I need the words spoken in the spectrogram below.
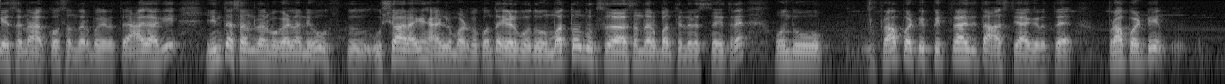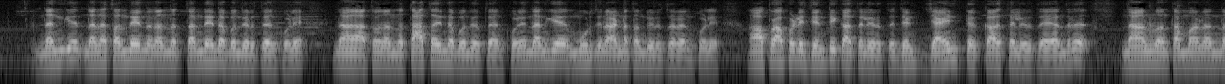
ಕೇಸನ್ನು ಹಾಕೋ ಸಂದರ್ಭ ಇರುತ್ತೆ. ಹಾಗಾಗಿ ಇಂಥ ಸಂದರ್ಭಗಳನ್ನ ನೀವು ಹುಷಾರಾಗಿ ಹ್ಯಾಂಡಲ್ ಮಾಡಬೇಕು ಅಂತ ಹೇಳ್ಬೋದು. ಮತ್ತೊಂದು ಸಂದರ್ಭ ಅಂತ ಹೇಳಿದ್ರೆ ಸ್ನೇಹಿತರೆ, ಒಂದು ಪ್ರಾಪರ್ಟಿ ಪಿತ್ರಾರ್ಜಿತ ಆಸ್ತಿ ಆಗಿರುತ್ತೆ. ಪ್ರಾಪರ್ಟಿ ನನಗೆ, ನನ್ನ ತಂದೆಯಿಂದ ನನ್ನ ತಂದೆಯಿಂದ ಬಂದಿರುತ್ತೆ ಅಂದ್ಕೊಳ್ಳಿ. ನಾ ಅಥವಾ ನನ್ನ ತಾತದಿಂದ ಬಂದಿರುತ್ತೆ ಅಂದ್ಕೊಳ್ಳಿ ನನಗೆ ಮೂರು ಜನ ಅಣ್ಣ ತಂದು ಇರ್ತಾರೆ ಅಂದ್ಕೊಳ್ಳಿ ಆ ಪ್ರಾಪರ್ಟಿ ಜಂಟಿ ಖಾತೆಯಲ್ಲಿರುತ್ತೆ ಜಂಟ್, ಜಾಯಿಂಟ್ ಖಾತೆಲಿ ಇರುತ್ತೆ. ಅಂದರೆ ನಾನು ನನ್ನ ತಮ್ಮ, ನನ್ನ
